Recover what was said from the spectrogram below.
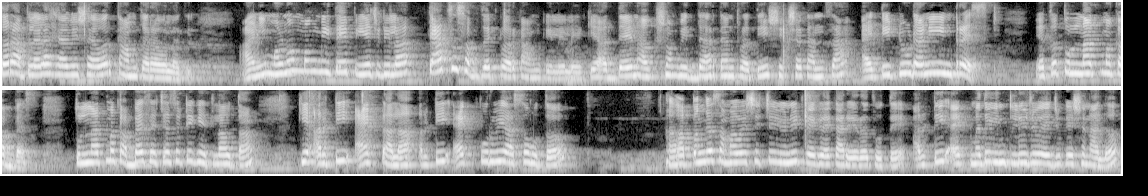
तर आपल्याला ह्या विषयावर काम करावं लागेल. आणि म्हणून मग मी ते पी एच डीला त्याच सब्जेक्टवर काम केलेलं आहे की अध्ययन अक्षम विद्यार्थ्यांप्रती शिक्षकांचा ॲटिट्यूड आणि इंटरेस्ट याचा तुलनात्मक अभ्यास. तुलनात्मक अभ्यास याच्यासाठी घेतला होता की आर टी ॲक्ट आला. आर टी ॲक्टपूर्वी असं होतं अपंग समावेशाचे युनिट वेगळे कार्यरत होते. आर टी ॲक्टमध्ये इन्क्लुझिव्ह एज्युकेशन आलं.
